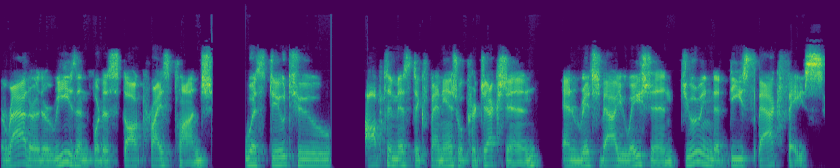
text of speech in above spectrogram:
Rather, the reason for the stock price plunge was due to optimistic financial projection and rich valuation during the de-SPAC phase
